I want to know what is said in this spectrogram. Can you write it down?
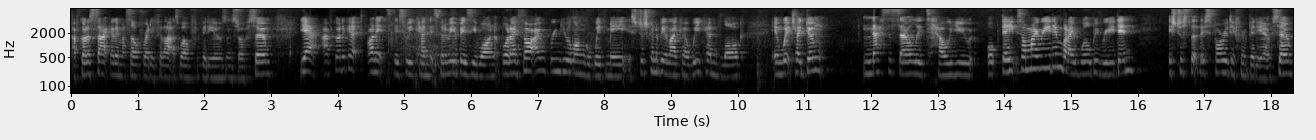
I've got to start getting myself ready for that as well for videos and stuff. So yeah, I've got to get on it this weekend. It's going to be a busy one, but I thought I would bring you along with me. It's just going to be like a weekend vlog in which I don't necessarily tell you updates on my reading, but I will be reading. It's just that this for a different video. So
